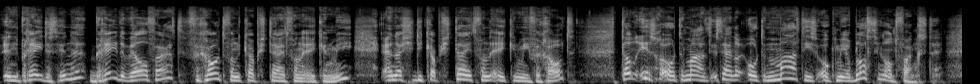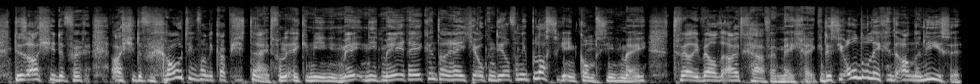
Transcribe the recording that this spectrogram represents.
in de brede zin, hè, brede welvaart, vergroten van de capaciteit van de economie. En als je die capaciteit van de economie vergroot, dan is er automatisch, zijn er automatisch ook meer belastingontvangsten. Dus als je, de als je de vergroting van de capaciteit van de economie niet, niet meerekent, dan reed je ook een deel van die belastinginkomsten niet mee, terwijl je wel de uitgaven hebt meegerekend. Dus die onderliggende analyse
